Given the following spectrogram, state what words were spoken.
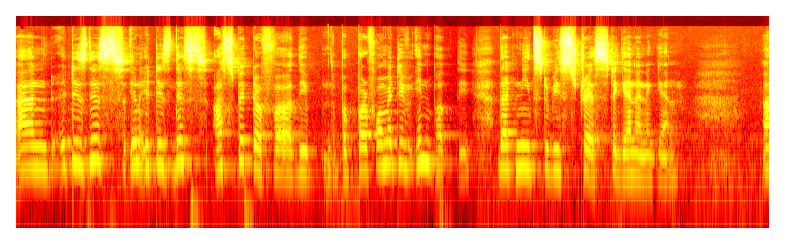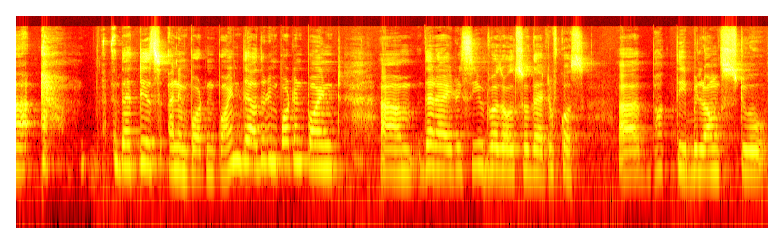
And it is this, you know, it is this aspect of uh, the, the performative in bhakti that needs to be stressed again and again. Uh, that is an important point. The other important point um, that I received was also that, of course, uh, bhakti belongs to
